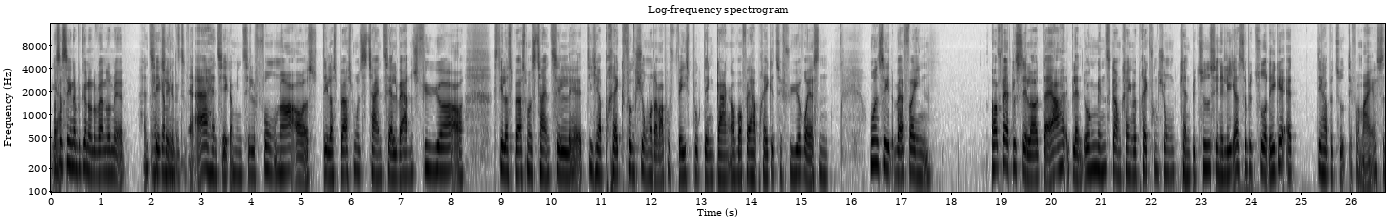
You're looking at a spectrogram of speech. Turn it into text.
Ja. Og så senere begynder det at være noget med, at Han tjekker, tjekker min, telefon. Ja, han tjekker mine telefoner og stiller spørgsmålstegn til alverdens fyre og stiller spørgsmålstegn til øh, de her prikfunktioner, der var på Facebook dengang, og hvorfor jeg har prikket til fyre, hvor jeg sådan, uanset hvad for en opfattelse, eller der er blandt unge mennesker omkring, hvad prikfunktion kan betyde signalere, så betyder det ikke, at det har betydet det for mig. Så,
